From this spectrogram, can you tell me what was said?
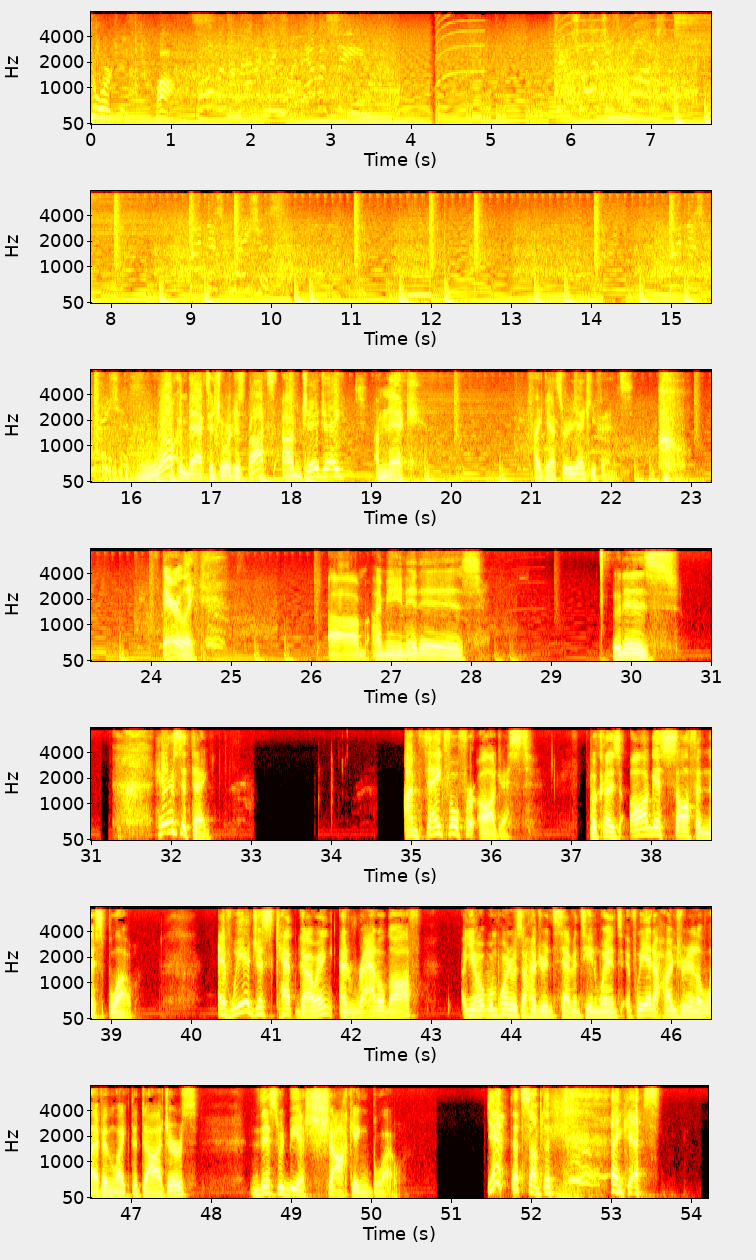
George's Box. all the dramatic things I've ever seen. To George's box. Goodness gracious. Goodness gracious. Welcome back to George's Box. I'm JJ. I'm Nick. I guess we're Yankee fans. Barely. Um, I mean, it is. It is. Here's the thing. I'm thankful for August because August softened this blow. If we had just kept going and rattled off, you know, at one point it was 117 wins. If we had 111 like the Dodgers, this would be a shocking blow. Yeah, that's something. I guess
